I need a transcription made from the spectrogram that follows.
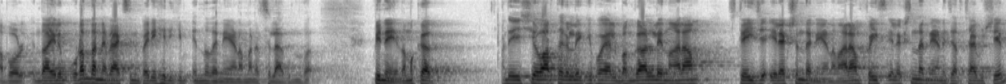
അപ്പോൾ എന്തായാലും ഉടൻ തന്നെ വാക്സിൻ പരിഹരിക്കും എന്ന് തന്നെയാണ് മനസ്സിലാകുന്നത്. പിന്നെ നമുക്ക് ദേശീയ വാർത്തകളിലേക്ക് പോയാൽ ബംഗാളിലെ നാലാം സ്റ്റേജ് ഇലക്ഷൻ തന്നെയാണ്. നാലാം ഫേസ് ഇലക്ഷൻ തന്നെയാണ് ചർച്ചാ വിഷയം.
